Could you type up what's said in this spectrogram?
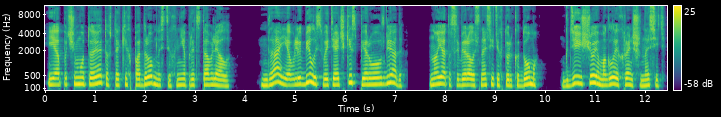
Я почему-то это в таких подробностях не представляла. Да, я влюбилась в эти очки с первого взгляда, но я-то собиралась носить их только дома. Где еще я могла их раньше носить?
